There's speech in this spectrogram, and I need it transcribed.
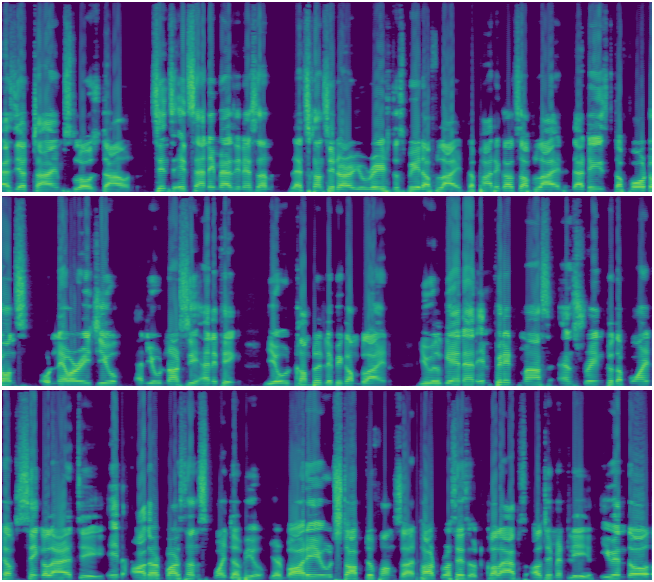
as your time slows down. Since it's an imagination, let's consider you reach the speed of light. The particles of light, that is, the photons, would never reach you and you would not see anything. You would completely become blind you will gain an infinite mass and shrink to the point of singularity in other person's point of view. Your body would stop to function. Thought process would collapse ultimately, even though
